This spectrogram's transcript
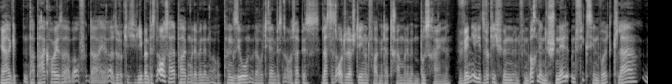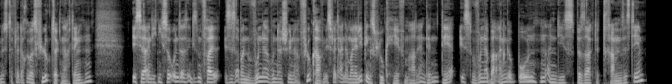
Ja, gibt ein paar Parkhäuser, aber auch daher, also wirklich lieber ein bisschen außerhalb parken oder wenn dann eure Pension oder Hotel ein bisschen außerhalb ist, lasst das Auto da stehen und fahrt mit der Tram oder mit dem Bus rein. Ne? Wenn ihr jetzt wirklich für ein, für ein Wochenende schnell und fix hin wollt, klar, müsst ihr vielleicht auch über das Flugzeug nachdenken. Ist ja eigentlich nicht so unter. In diesem Fall ist es aber ein wunder, wunderschöner Flughafen. Ist vielleicht einer meiner Lieblingsflughäfen, Adrian, denn der ist wunderbar angebunden an dieses besagte Tram-System.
